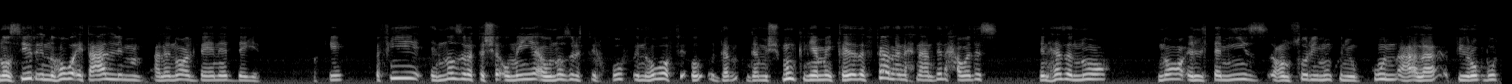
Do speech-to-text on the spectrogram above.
نظير إن هو اتعلم على نوع البيانات ديت okay؟ ففي النظرة التشاؤمية أو نظرة الخوف إن هو ده مش ممكن يعمل كده ده فعلا إحنا عندنا حوادث من هذا النوع نوع التمييز عنصري ممكن يكون على في روبوت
